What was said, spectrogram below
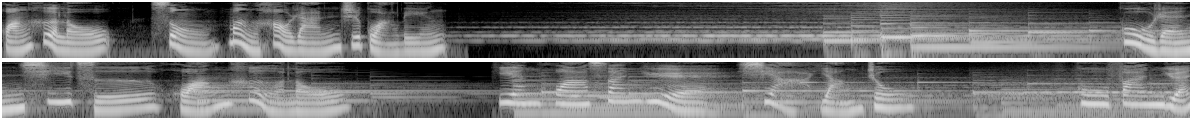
黄鹤楼送孟浩然之广陵。故人西辞黄鹤楼，烟花三月下扬州。孤帆远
